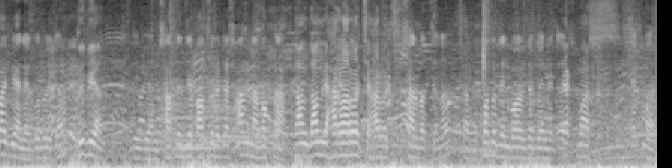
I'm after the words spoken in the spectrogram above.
কয় বিয়ানের গরু এটা? দুই বিয়ান। দুই বিয়ান। সাথে যে বাছুর এটা সার না বকনা? দাম দাম হার হার বাচ্চা হার বাচ্চা। সার বাচ্চা না। কতদিন বয়স দেখলেন এটা? এক মাস। এক মাস।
